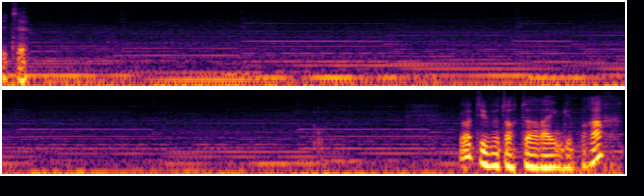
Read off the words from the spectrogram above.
bitte. Gut, die wird doch da reingebracht.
